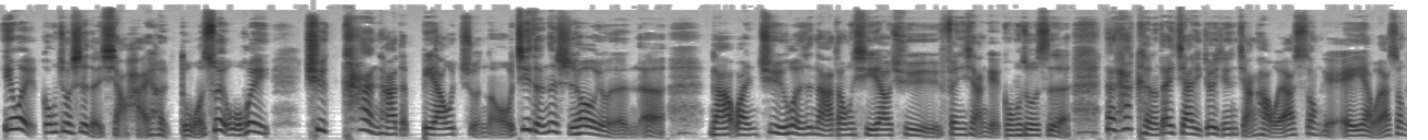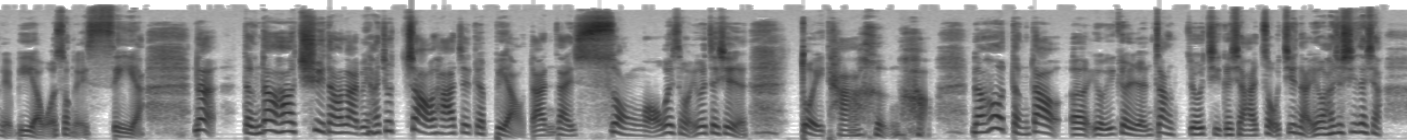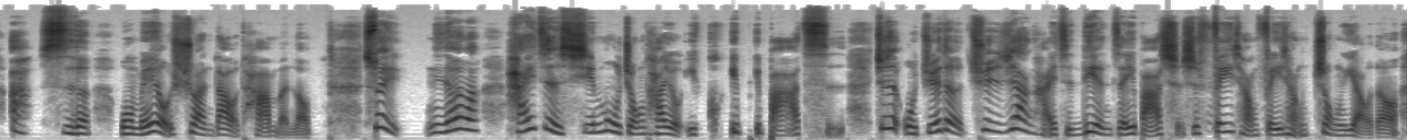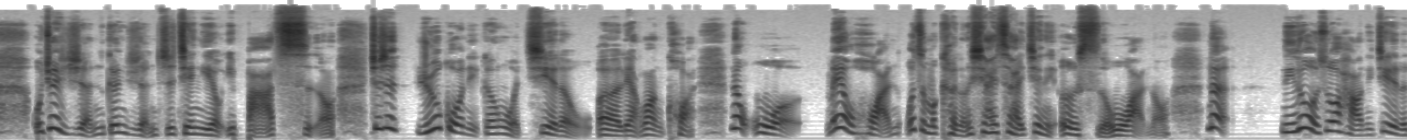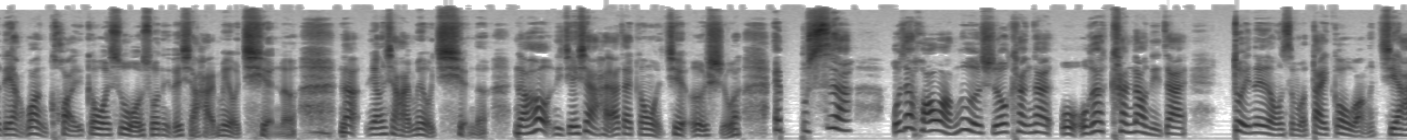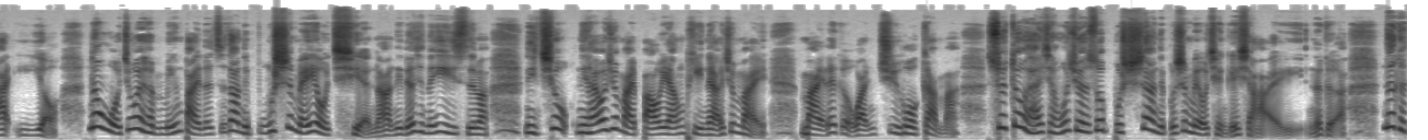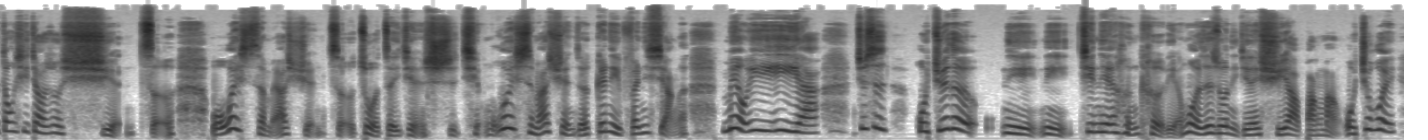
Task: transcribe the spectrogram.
因为工作室的小孩很多，所以我会去看他的标准哦。我记得那时候有人呃拿玩具或者是拿东西要去分享给工作室，那他可能在家里就已经讲好，我要送给 A 呀，我要送给 B 呀，我送给 C 呀。那等到他去到那边，他就照他这个表单在送哦。为什么？因为这些人。对他很好，然后等到呃有一个人这样有几个小孩走进来以后，他就心在想啊，死了，我没有算到他们哦。所以你知道吗？孩子心目中他有一一一把尺，就是我觉得去让孩子练这一把尺是非常非常重要的哦。我觉得人跟人之间也有一把尺哦，就是如果你跟我借了呃两万块，那我。没有还，我怎么可能下一次还借你二十万哦？那你如果说好，你借了两万块，各位是我说你的小孩没有钱了，那养小孩没有钱了，然后你接下来还要再跟我借二十万？哎，不是啊，我在划网络的时候看看，我我刚看到你在对那种什么代购网加一哦，那我就会很明白的知道你不是没有钱啊，你了解的意思吗？你就你还会去买保养品，你还去买买那个玩具或干嘛？所以对我来讲，我觉得说不是啊，你不是没有钱给小孩那个啊，那个东西叫做选择。我为什么要选择做这件事情？我为什么要选择跟你分享啊？没有意义啊，就是我觉得。你你今天很可怜，或者是说你今天需要帮忙，我就会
